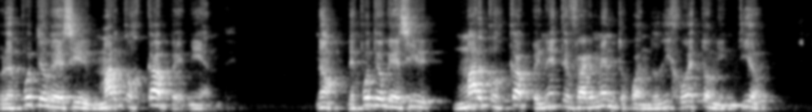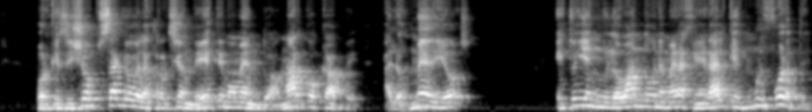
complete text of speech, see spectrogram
Pero después tengo que decir, Marcos Cape miente. No, después tengo que decir, Marcos Cape en este fragmento, cuando dijo esto, mintió. Porque si yo saco de la fracción de este momento a Marcos Cape a los medios, estoy englobando de una manera general que es muy fuerte.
